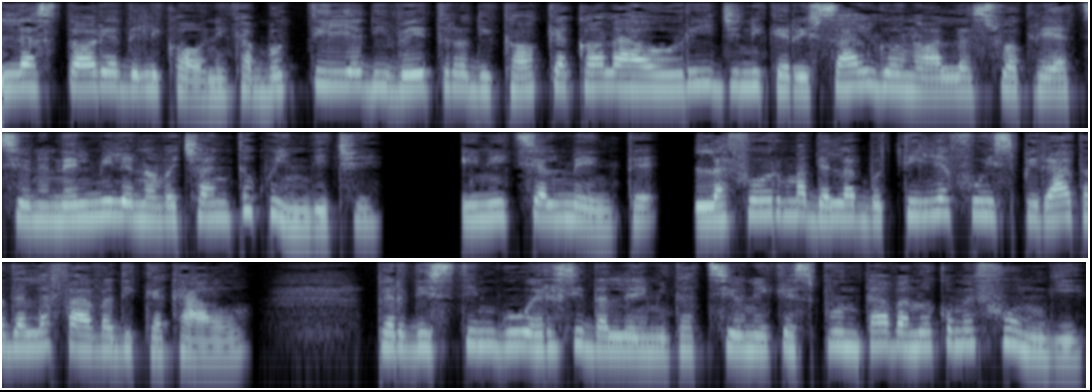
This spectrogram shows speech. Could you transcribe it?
La storia dell'iconica bottiglia di vetro di Coca-Cola ha origini che risalgono alla sua creazione nel 1915. Inizialmente, la forma della bottiglia fu ispirata dalla fava di cacao, per distinguersi dalle imitazioni che spuntavano come funghi.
